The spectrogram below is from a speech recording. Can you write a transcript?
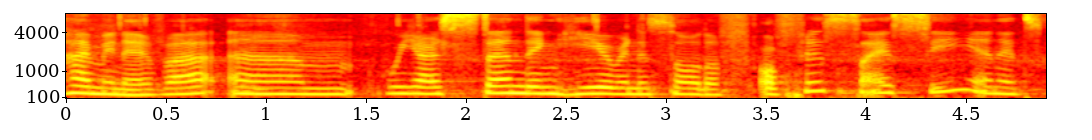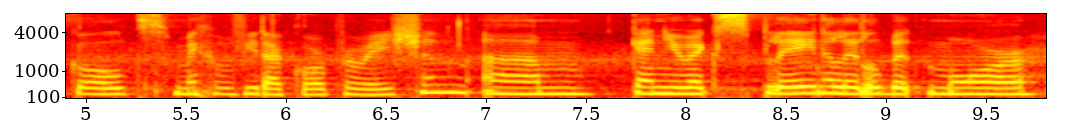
Hi Minerva. Um, we are standing here in a sort of office, I see, and it's called Mejor Vida Corporation. Um, can you explain a little bit more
